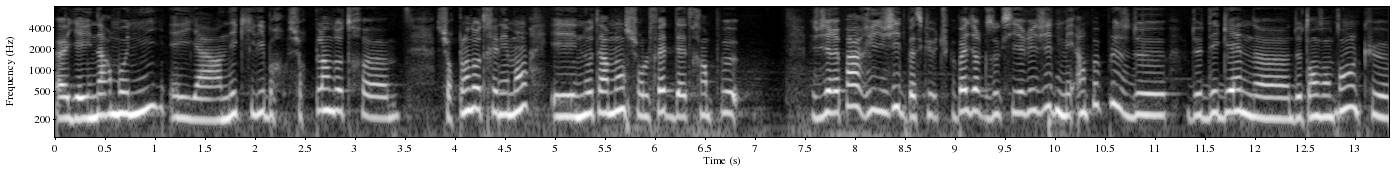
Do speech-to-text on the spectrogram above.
Euh, Il y a une harmonie et il y a un équilibre sur plein d'autres sur plein d'autres éléments et notamment sur le fait d'être un peu je dirais pas rigide parce que tu peux pas dire que Zoxy est rigide, mais un peu plus de, de dégaine euh, de temps en temps que,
